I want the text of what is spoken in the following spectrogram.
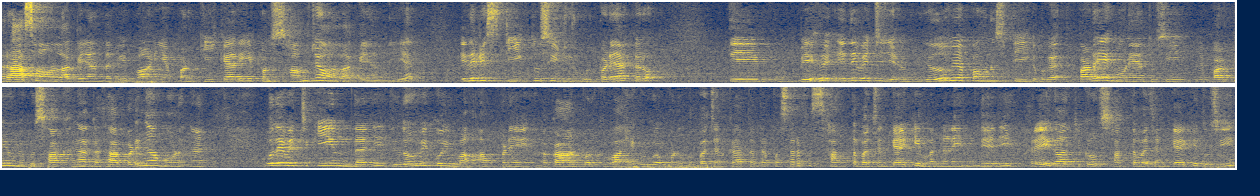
ਰਸ ਆਉਣ ਲੱਗ ਜਾਂਦਾ ਵੀ ਬਾਣੀ ਆਪਾਂ ਨੂੰ ਕੀ ਕਹਿ ਰਹੀ ਹੈ? ਆਪਾਂ ਨੂੰ ਸਮਝ ਆਉਣ ਲੱਗ ਜਾਂਦੀ ਹੈ। ਇਹਦੇ ਲਈ ਸਟੀਕ ਤੁਸੀਂ ਜ਼ਰੂਰ ਪੜ੍ਹਿਆ ਕਰੋ। ਤੇ ਵੇਖ, ਇਹਦੇ ਵਿੱਚ ਜਦੋਂ ਵੀ ਆਪਾਂ ਹੁਣ ਸਟੀਕ ਪੜ੍ਹੇ ਹੋਣੇ ਆ ਤੁਸੀਂ ਪੜ੍ਹਦੇ ਹੋਣੇ, ਕੋਈ ਸਾਖੀਆਂ ਕਥਾ ਪੜ੍ਹੀਆਂ ਹੋਣੀਆਂ ਉਹਦੇ ਵਿੱਚ ਕੀ ਹੁੰਦਾ ਜੀ, ਜਦੋਂ ਵੀ ਕੋਈ ਮ- ਆਪਣੇ ਅਕਾਲ ਪੁਰਖ ਵਾਹਿਗੁਰੂ ਆਪਾਂ ਨੂੰ ਕੋਈ ਬਚਨ ਕਰਦਾ, ਤਾਂ ਆਪਾਂ ਸਿਰਫ ਸੱਤ ਬਚਨ ਕਹਿ ਕੇ ਮੰਨਣੇ ਹੁੰਦੇ ਆ ਜੀ। ਹਰੇਕ ਗੱਲ 'ਚ ਕਹੋ, ਸੱਤ ਬਚਨ ਕਹਿ ਕੇ ਤੁਸੀਂ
